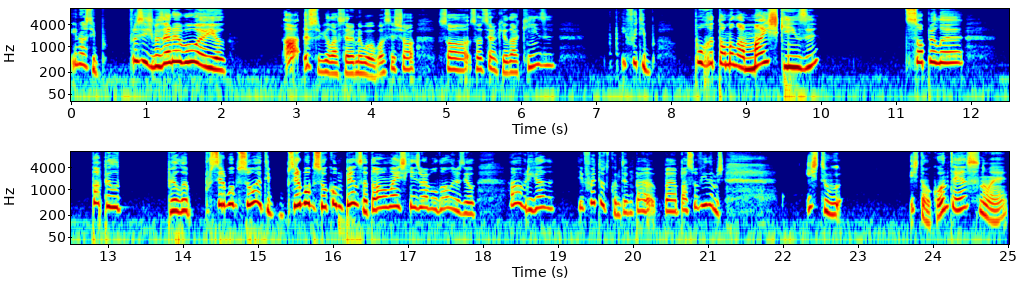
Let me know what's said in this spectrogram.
E nós, tipo, Francisco, mas era boa. E ele, ah, eu sabia lá se era na boa. Vocês só, só, só disseram que ia dar 15. E foi tipo, porra, toma lá mais 15 só pela. pá, pelo pela, por ser boa pessoa, tipo, ser boa pessoa compensa, toma mais 15 Rebel Dollars. Ele, ah, obrigada. E foi tudo contente para, para, para a sua vida, mas isto, isto não acontece, não é?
